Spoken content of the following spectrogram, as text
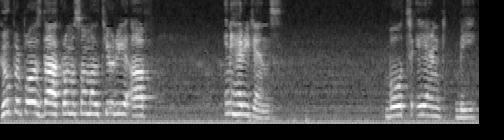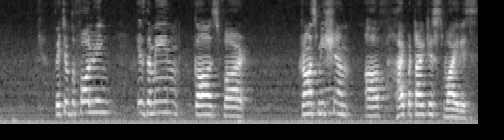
Who proposed the chromosomal theory of inheritance? Both A and B. Which of the following is the main cause for transmission of hepatitis virus?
